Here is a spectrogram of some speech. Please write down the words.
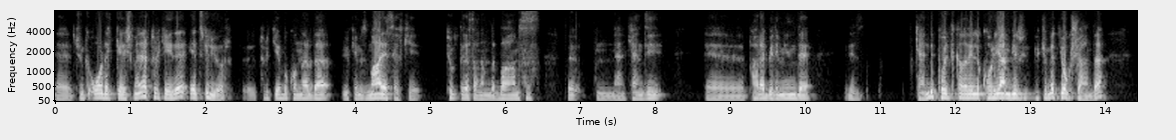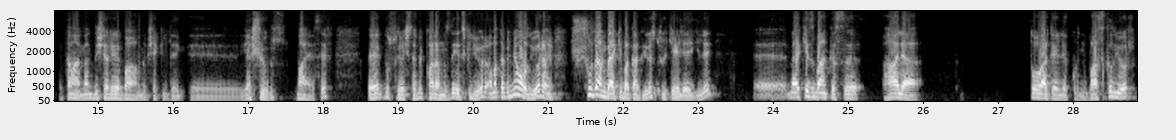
Ee, çünkü oradaki gelişmeler Türkiye'yi de etkiliyor. Ee, Türkiye bu konularda ülkemiz maalesef ki Türk lirası anlamında bağımsız ve m, yani kendi e, para biriminin de e, kendi politikalarıyla koruyan bir hükümet yok şu anda. E, tamamen dışarıya bağımlı bir şekilde e, yaşıyoruz maalesef. Ve bu süreç tabii paramızı da etkiliyor. Ama tabii ne oluyor? Hani şuradan belki bakabiliriz Türkiye ile ilgili. E, Merkez Bankası hala dolar TL kurunu baskılıyor.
